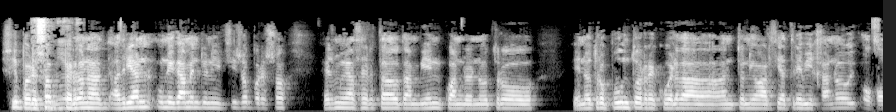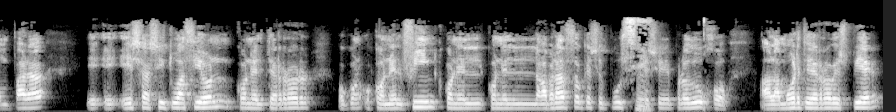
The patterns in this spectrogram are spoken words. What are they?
Sí, por eso, perdona, Adrián, únicamente un inciso, por eso es muy acertado también cuando en otro, en otro punto recuerda a Antonio García Trevijano o compara e, e, esa situación con el terror o con, el fin, con el, con el abrazo que se puso, que se produjo a la muerte de Robespierre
